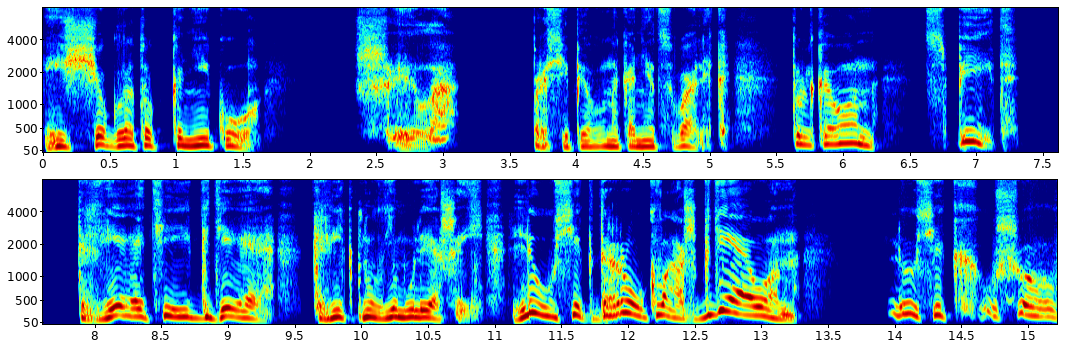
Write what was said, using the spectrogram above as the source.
и еще глоток коньяку. «Шила!» — просипел, наконец, Валик. «Только он спит!» «Третий где?» — крикнул ему Леший. «Люсик, друг ваш, где он?» «Люсик ушел.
